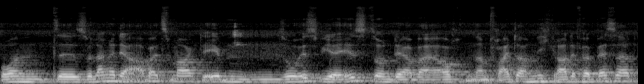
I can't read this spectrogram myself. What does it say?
Und äh, solange der Arbeitsmarkt eben so ist, wie er ist und der aber auch am Freitag nicht gerade verbessert,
